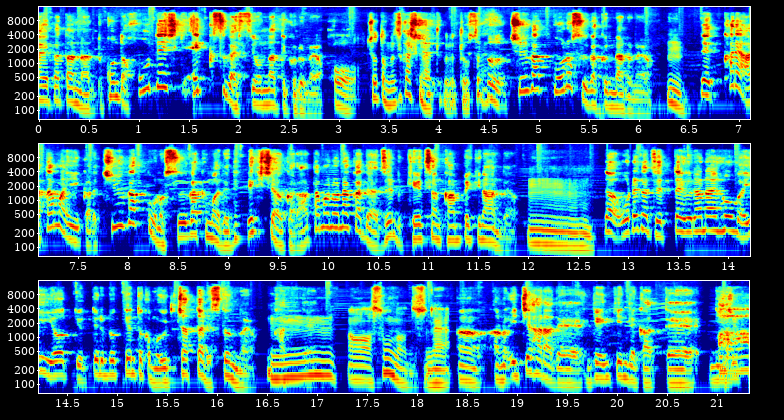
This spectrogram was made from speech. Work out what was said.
え方になると今度は方程式 X が必要になってくるのよ。ほうちょっと難しくなってくるってこと、ね、そう中学校の数学になるのよ。うん、で彼頭いいから中学校の数学までできちゃうから頭の中では全部計算完璧なんだよ。うんだから俺が絶対売らない方がいいよって言ってる物件とかも売っちゃったりするのよ買ってああそうなんですね、うん、あの市原で現金で買って20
